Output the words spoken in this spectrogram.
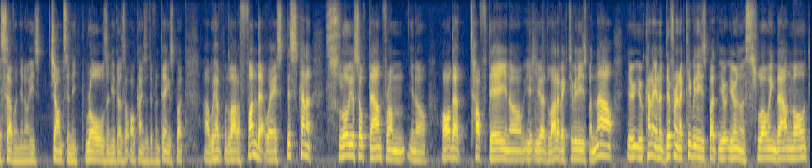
007, you know, he jumps and he rolls and he does all kinds of different things. But uh, we have a lot of fun that way. This kind of slow yourself down from, you know, all that tough day, you know, you, you had a lot of activities, but now you're, you're kind of in a different activities, but you're, you're in a slowing down mode,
